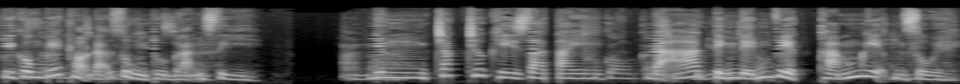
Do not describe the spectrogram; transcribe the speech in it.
Tuy không biết họ đã dùng thủ đoạn gì, nhưng chắc trước khi ra tay đã tính đến việc khám nghiệm rồi.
